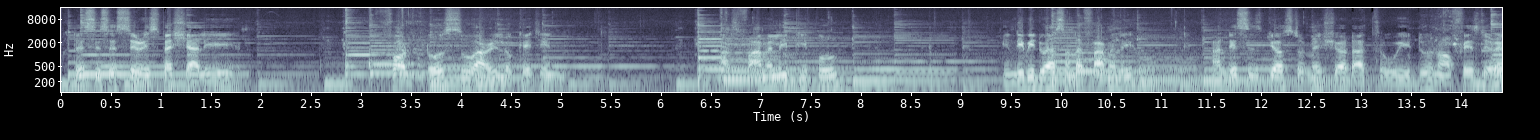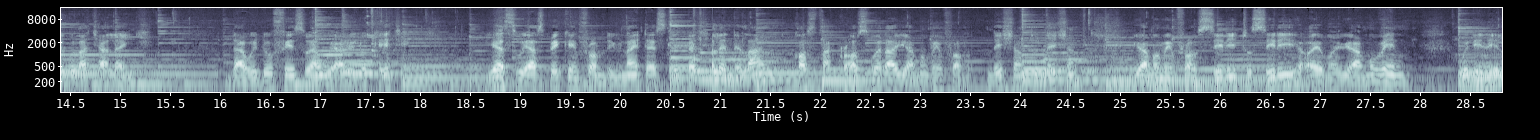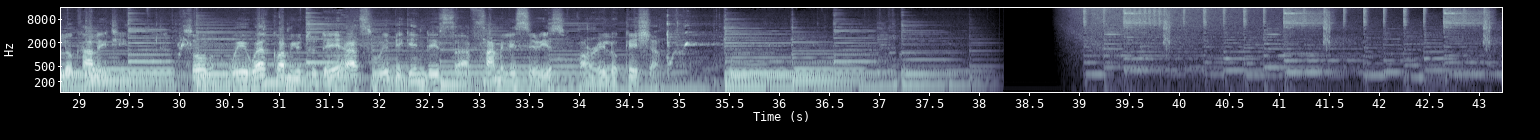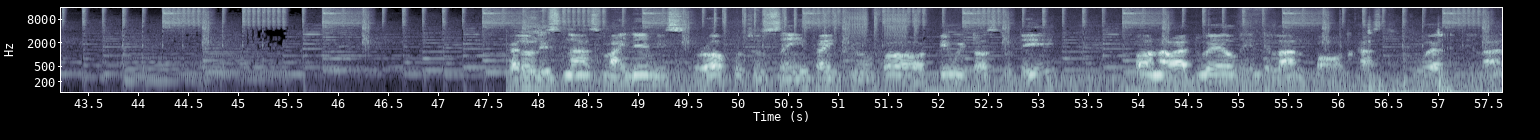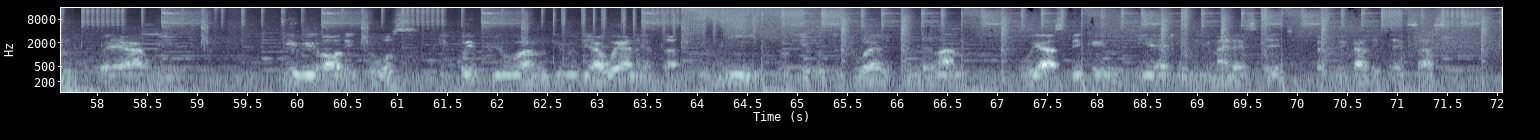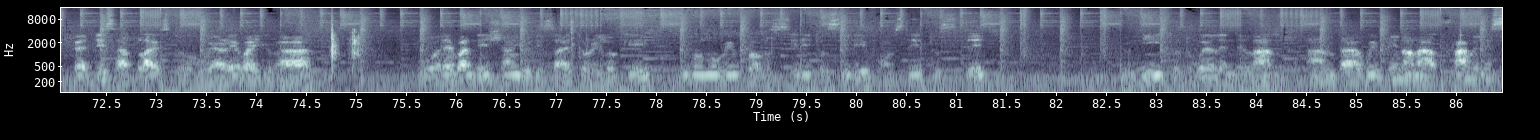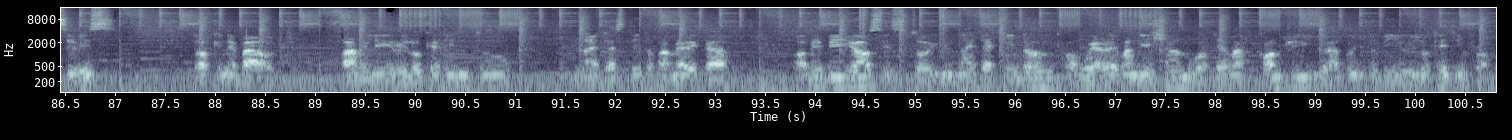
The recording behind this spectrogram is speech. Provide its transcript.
This is a series specially for those who are relocating as family people, individuals and the family. And this is just to make sure that we do not face the regular challenge that we do face when we are relocating. Yes, we are speaking from the United States, especially in the land coast across, whether you are moving from nation to nation, you are moving from city to city, or even you are moving within a locality. So we welcome you today as we begin this uh, family series on relocation. Fellow listeners, my name is Rob Otusin. Thank you for being with us today on our Dwell in the Land podcast. Dwell in the Land, where we give you all the tools, equip you, and give you the awareness that you need to be able to dwell in the land. We are speaking here in the United States, specifically Texas, but this applies to wherever you are whatever nation you decide to relocate, even moving from city to city, from state to state, you need to dwell in the land. And uh, we've been on our family series talking about family relocating to United States of America, or maybe yours is to United Kingdom or wherever nation, whatever country you are going to be relocating from.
